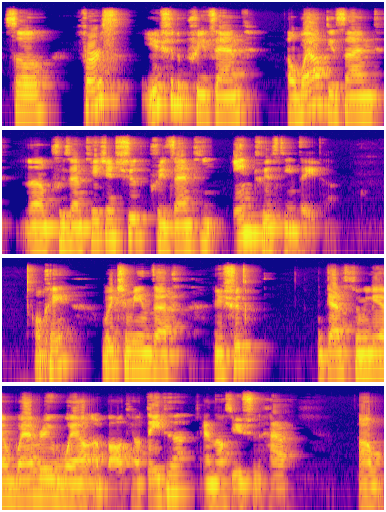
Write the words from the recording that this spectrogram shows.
so first you should present a well-designed uh, presentation should present interesting data. Okay, which means that you should get familiar very well about your data and also you should have a,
